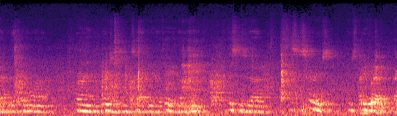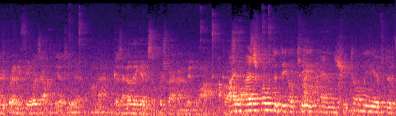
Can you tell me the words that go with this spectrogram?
that because we don't want to burn any bridges inside DOT, I mean, this is, uh, this is serious. It's Have you put any, have you put any feelers out to DOT yet on that? Because I know they gave us some pushback on mid-block I, I crosswalks. spoke to DOT and she told me if the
